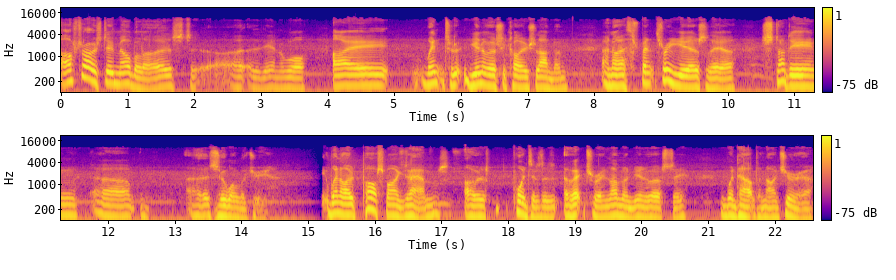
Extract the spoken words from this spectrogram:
After I was demobilised uh, at the end of the war, I went to University College London and I spent three years there studying uh, uh, zoology. When I passed my exams, I was appointed as a lecturer in London University went out to Nigeria.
